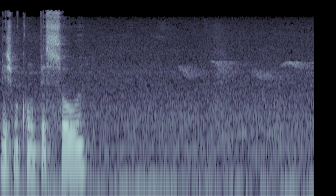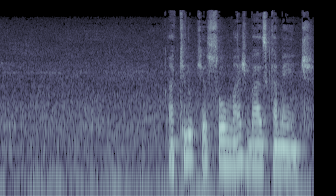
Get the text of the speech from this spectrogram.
Mesmo como pessoa, aquilo que eu sou mais basicamente,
